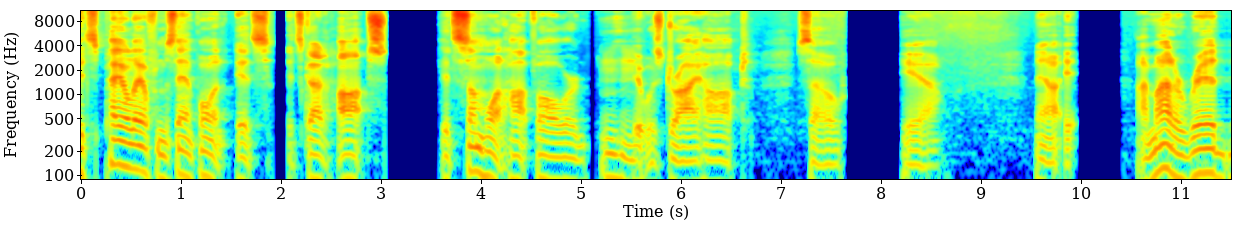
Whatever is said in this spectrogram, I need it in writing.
it's pale ale from the standpoint it's it's got hops. It's somewhat hop forward. Mm-hmm. It was dry hopped, so yeah. Now it, I might have read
